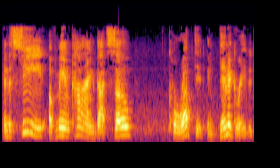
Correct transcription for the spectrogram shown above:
and the seed of mankind got so corrupted and denigrated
